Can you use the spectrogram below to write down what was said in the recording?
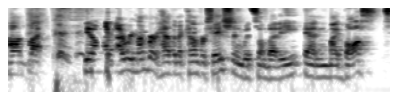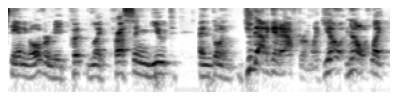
Um, but you know, I, I, remember having a conversation with somebody, and my boss standing over me, put like pressing mute and going, "You got to get after him!" Like yell, no, like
